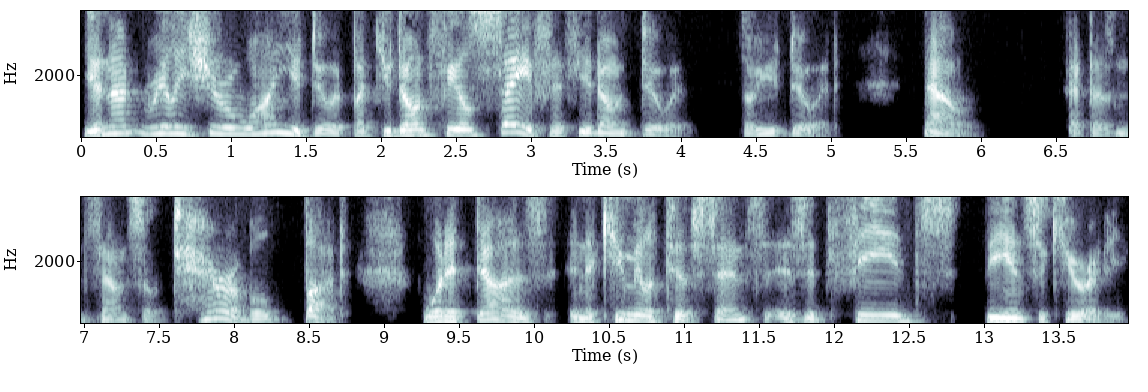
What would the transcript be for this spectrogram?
you're not really sure why you do it, but you don't feel safe if you don't do it. So you do it. Now, that doesn't sound so terrible, but what it does in a cumulative sense is it feeds the insecurity.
